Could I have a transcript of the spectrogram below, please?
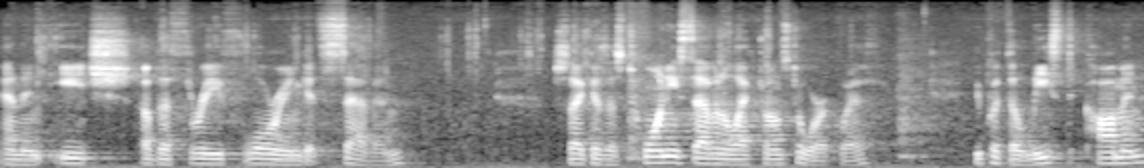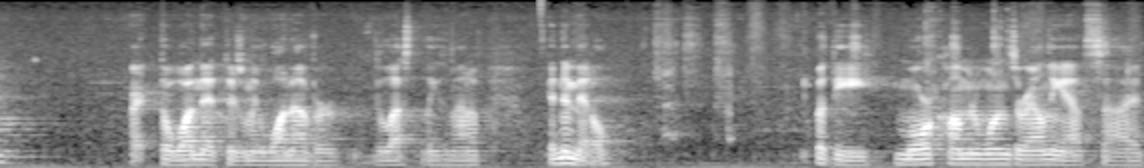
and then each of the three fluorine gets seven. So that gives us 27 electrons to work with. You put the least common, right, the one that there's only one of or the less, least amount of, in the middle. Put the more common ones around the outside.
